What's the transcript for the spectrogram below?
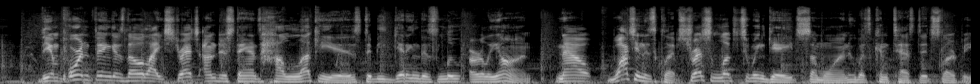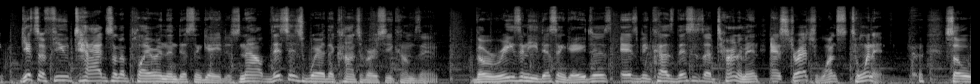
the important thing is, though, like, Stretch understands how lucky he is to be getting this loot early on. Now, watching this clip, Stretch looks to engage someone who has contested Slurpy, gets a few tags on a player, and then disengages. Now, this is where the controversy comes in. The reason he disengages is because this is a tournament and Stretch wants to win it. so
